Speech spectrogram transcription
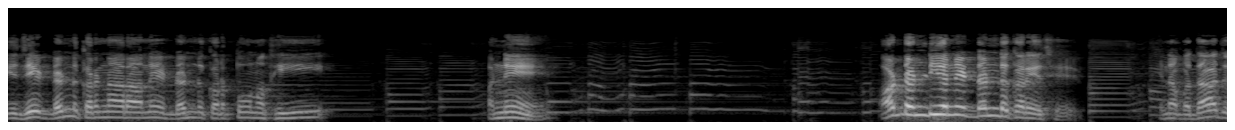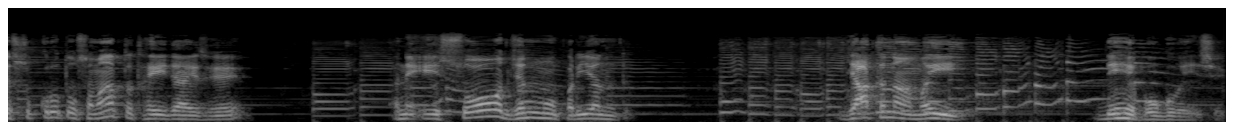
કે જે દંડ કરનારાને દંડ કરતો નથી અને અદંડીયને દંડ કરે છે, એના બધા જ સુકૃતો સમાપ્ત થઈ જાય છે અને એ સો જન્મો પર્યંત યાતનામય દેહ ભોગવે છે.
